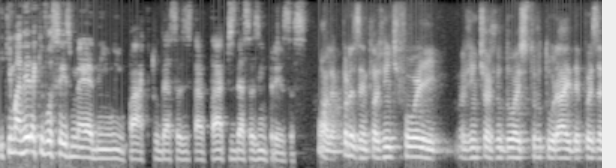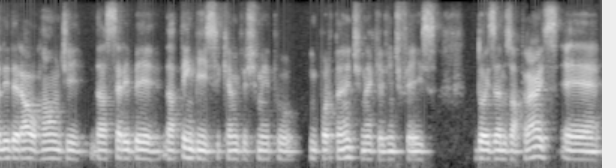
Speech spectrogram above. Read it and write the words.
e que maneira que vocês medem o impacto dessas startups, dessas empresas? Olha, por exemplo, a gente foi, a gente ajudou a estruturar e depois a liderar o round da série B da Tembice, que é um investimento importante, né, que a gente fez dois anos atrás. É,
